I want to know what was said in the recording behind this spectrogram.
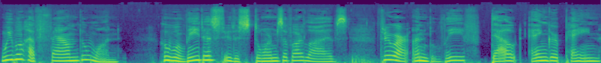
We will have found the one who will lead us through the storms of our lives, through our unbelief, doubt, anger, pain.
